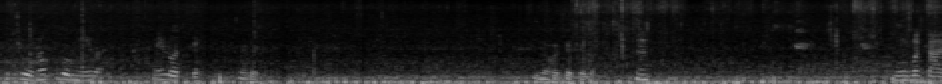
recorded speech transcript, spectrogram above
ทิชชูเขาบุมีว่ะไม่ลดเด็ไม่ได้ที่เราเขาจะไปแบบ มูกระจาย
